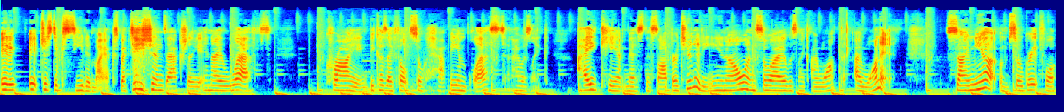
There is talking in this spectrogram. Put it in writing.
it it just exceeded my expectations actually, and I left crying because I felt so happy and blessed and I was like I can't miss this opportunity, you know? And so I was like, I want that. I want it. Sign me up. I'm so grateful.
